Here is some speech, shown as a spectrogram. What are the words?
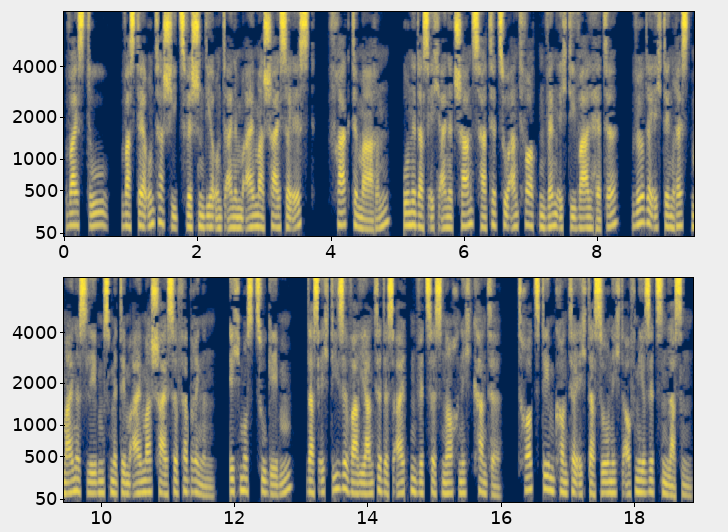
Weißt du, was der Unterschied zwischen dir und einem Eimer Scheiße ist? fragte Maren, ohne dass ich eine Chance hatte zu antworten, wenn ich die Wahl hätte, würde ich den Rest meines Lebens mit dem Eimer Scheiße verbringen. Ich muss zugeben, dass ich diese Variante des alten Witzes noch nicht kannte. Trotzdem konnte ich das so nicht auf mir sitzen lassen.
